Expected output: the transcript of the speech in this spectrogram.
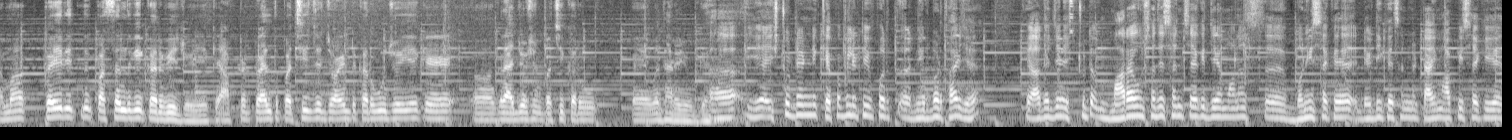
એમાં કઈ રીતની પસંદગી કરવી જોઈએ? કે આફ્ટર ટ્વેલ્થ પછી જે જોઈન્ટ કરવું જોઈએ કે ગ્રેજ્યુએશન પછી કરવું? વધારે યોગ્ય. એ સ્ટુડન્ટની કેપેબિલિટી ઉપર નિર્ભર થાય છે. કે આગળ જે સ્ટુડન્ટ મારા એવું સજેશન છે કે જે માણસ ભણી શકે ડેડિકેશનને ટાઈમ આપી શકીએ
